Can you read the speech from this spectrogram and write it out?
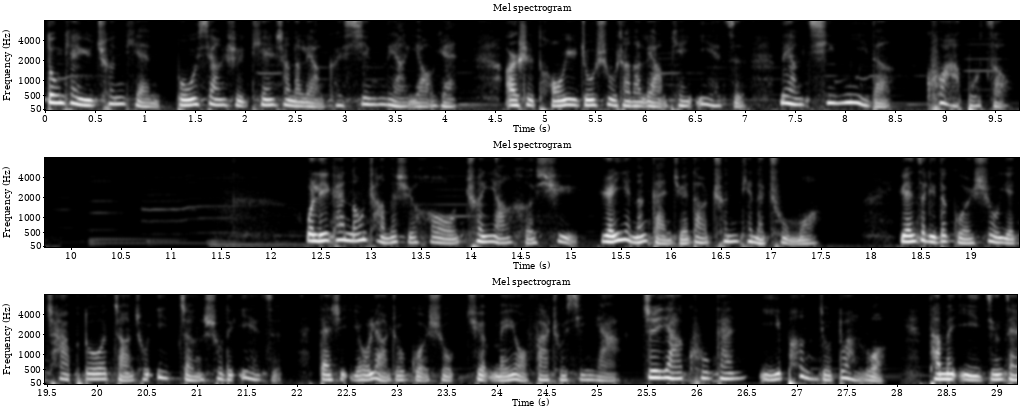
冬天与春天不像是天上的两颗星那样遥远，而是同一株树上的两片叶子那样亲密的跨步走。我离开农场的时候，春阳和煦，人也能感觉到春天的触摸。园子里的果树也差不多长出一整树的叶子，但是有两株果树却没有发出新芽，枝丫枯干，一碰就断落。它们已经在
